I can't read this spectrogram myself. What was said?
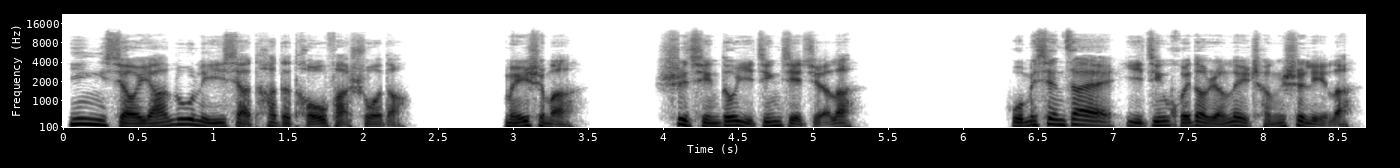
应小牙撸了一下他的头发，说道：“没什么，事情都已经解决了。我们现在已经回到人类城市里了。”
